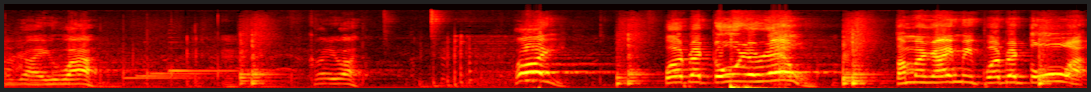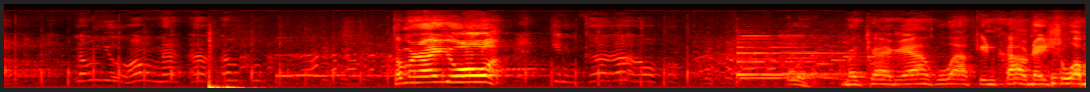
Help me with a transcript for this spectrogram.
อะไรวะ เคยวะเฮ้ย เปิดประตูเร็วๆทำอะไรไม่เปิดประตูอะน้องอยู่ห้องนะทำอะไรอยู่อะกินข้าวโอ้ยไม่ใช่แล้วกูว่ากินข้าวในส้วม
